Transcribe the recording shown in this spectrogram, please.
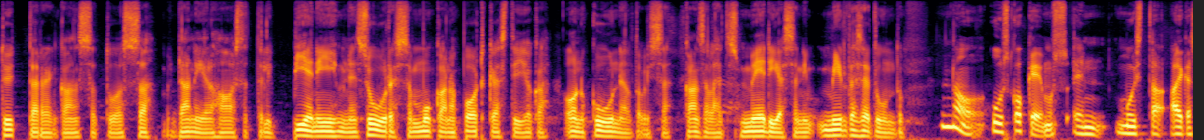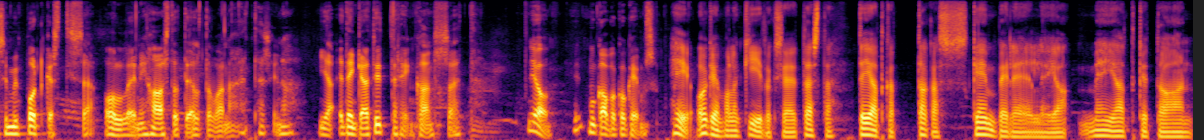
tyttären kanssa tuossa. Daniel haastatteli Pieni ihminen suuressa mukana podcasti, joka on kuunneltavissa kansanlähetysmediassa, niin miltä se tuntui? No, uusi kokemus. En muista aikaisemmin podcastissa olleeni haastateltavana, että siinä, ja etenkään tyttären kanssa, että joo, mukava kokemus. Hei, oikein paljon kiitoksia. Ja tästä te jatkat takas Kempeleelle ja me jatketaan.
